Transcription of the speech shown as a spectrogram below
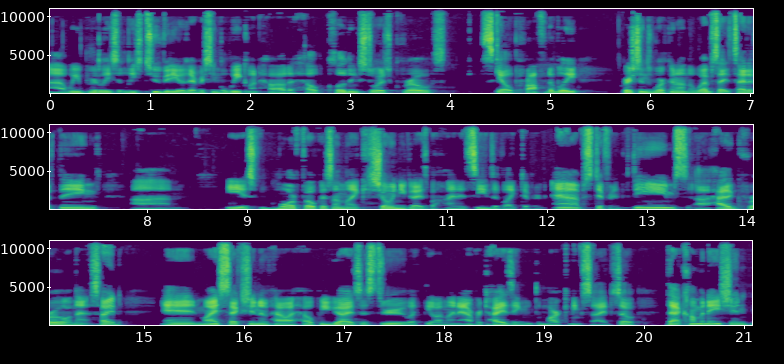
Uh, we release at least two videos every single week on how to help clothing stores grow, scale profitably. Christian's working on the website side of things. Um, is more focused on like showing you guys behind the scenes of like different apps, different themes, uh, how to grow on that side. And my section of how I help you guys is through like the online advertising, the marketing side. So that combination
